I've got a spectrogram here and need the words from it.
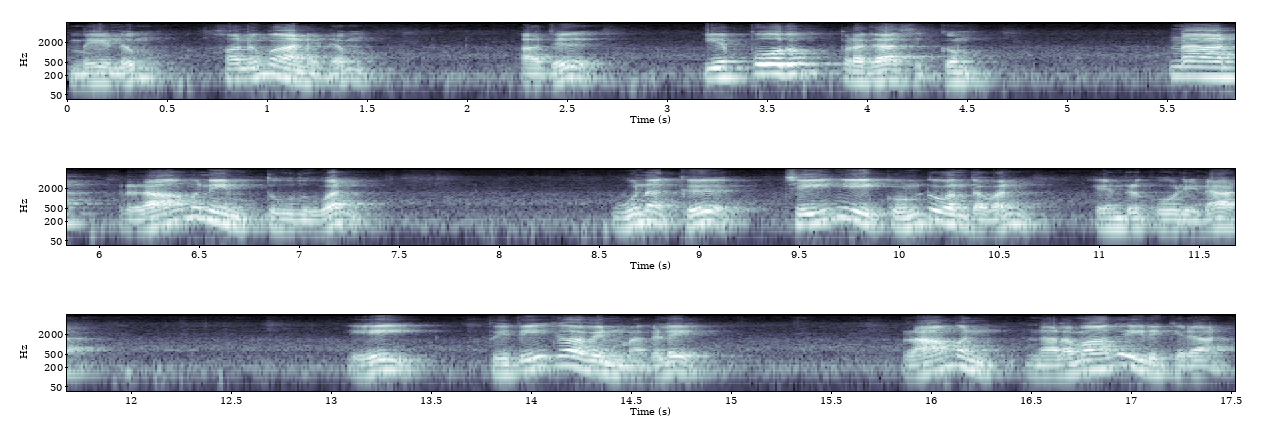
மேலும் ஹனுமானிடம் அது எப்போதும் பிரகாசிக்கும். நான் ராமனின் தூதுவன். உனக்கு செய்தியை கொண்டு வந்தவன் என்று கூறினார். ஏய் விதேகாவின் மகளே ராமன் நலமாக இருக்கிறான்.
